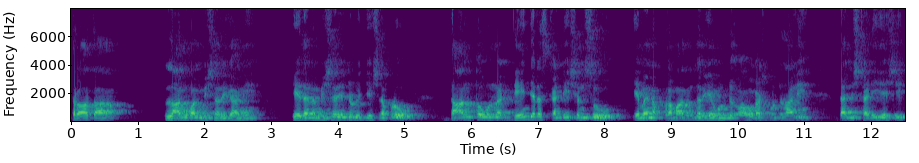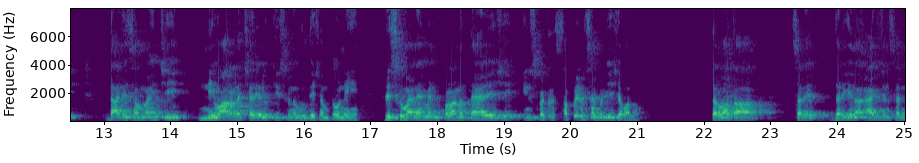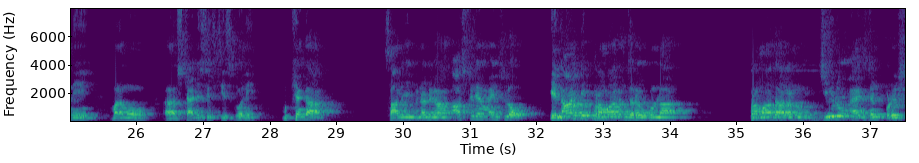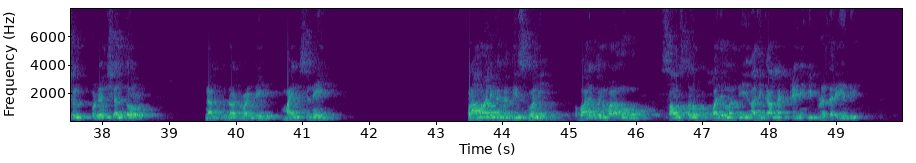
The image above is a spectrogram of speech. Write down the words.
తర్వాత లాంగ్ వాల్ మిషనరీ కానీ ఏదైనా మిషన్ ఇంట్రొడ్యూస్ చేసినప్పుడు దాంతో ఉన్న డేంజరస్ కండిషన్స్ ఏమైనా ప్రమాదం జరిగే ఉంట అవకాశం ఉంటుందా అని దాన్ని స్టడీ చేసి దానికి సంబంధించి నివారణ చర్యలు తీసుకునే ఉద్దేశంతో రిస్క్ మేనేజ్మెంట్ ప్లాన్ తయారు చేసి ఇన్స్పెక్టర్ సపరేట్ సబ్మిట్ చేసేవాళ్ళం. తర్వాత సరే జరిగిన యాక్సిడెంట్స్ అన్నీ మనము స్టాటిస్టిక్స్ తీసుకొని ముఖ్యంగా సార్లు చెప్పినట్టుగా ఆస్ట్రేలియన్ మైండ్స్లో ఎలాంటి ప్రమాదం జరగకుండా ప్రమాదాలను జీరో యాక్సిడెంట్ పొటెన్షియల్ పొటెన్షియల్తో నడుపుతున్నటువంటి మైండ్స్ని ప్రామాణికంగా తీసుకొని వారితో మనము సంస్థలో ఒక పది మంది అధికారులకు ట్రైనింగ్ ఇప్పుడు జరిగింది.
